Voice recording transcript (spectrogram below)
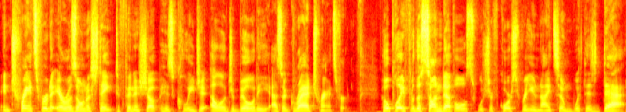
and transfer to Arizona State to finish up his collegiate eligibility as a grad transfer. He'll play for the Sun Devils, which of course reunites him with his dad,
